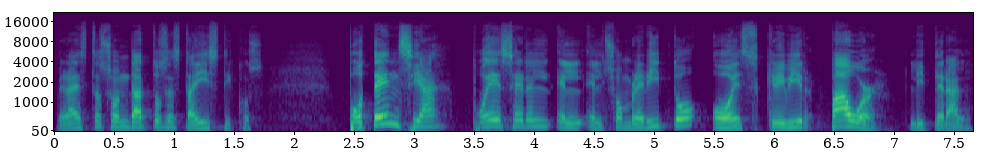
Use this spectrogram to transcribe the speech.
¿Verdad? Estos son datos estadísticos. Potencia puede ser el, sombrerito o escribir power, literal.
